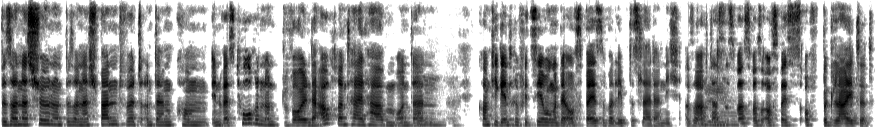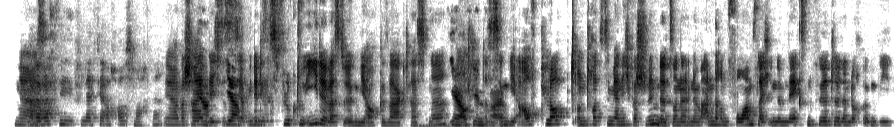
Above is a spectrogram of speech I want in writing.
besonders schön und besonders spannend wird und dann kommen Investoren und wollen da auch dran teilhaben und dann mhm. kommt die Gentrifizierung und der Offspace überlebt es leider nicht. Also auch das ist was, was Offspaces oft begleitet. Ja, aber was sie vielleicht ja auch ausmacht, ne? Ja, wahrscheinlich. Ja, das ja. ist ja wieder dieses Fluktuide, was du irgendwie auch gesagt hast, ne? Ja, auf jeden Dass Fall. Dass es irgendwie aufploppt und trotzdem ja nicht verschwindet, sondern in einer anderen Form, vielleicht in dem nächsten Viertel dann doch irgendwie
